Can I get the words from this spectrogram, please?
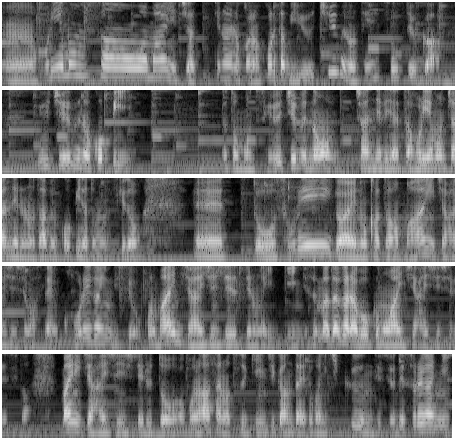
うん、ホリエモンさんは毎日やってないのかなこれ多分 YouTube の転送というか、YouTube のコピーだと思うんですけど、YouTube のチャンネルでやったホリエモンチャンネルの多分コピーだと思うんですけど、えー、っと、それ以外の方は毎日配信してますね。これがいいんですよ。これ毎日配信してるっていうのがいいんですよ。まあだから僕も毎日配信してるんですけど、毎日配信してると、この朝の通勤時間帯とかに聞くんですよ。で、それが日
